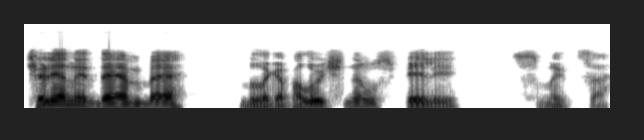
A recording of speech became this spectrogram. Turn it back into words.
Члены ДМБ благополучно успели смыться.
